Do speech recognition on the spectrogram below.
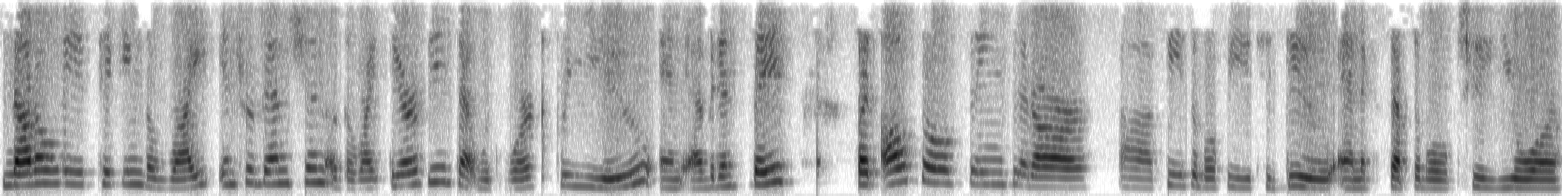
Not only picking the right intervention or the right therapy that would work for you and evidence-based, but also things that are uh, feasible for you to do and acceptable to your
